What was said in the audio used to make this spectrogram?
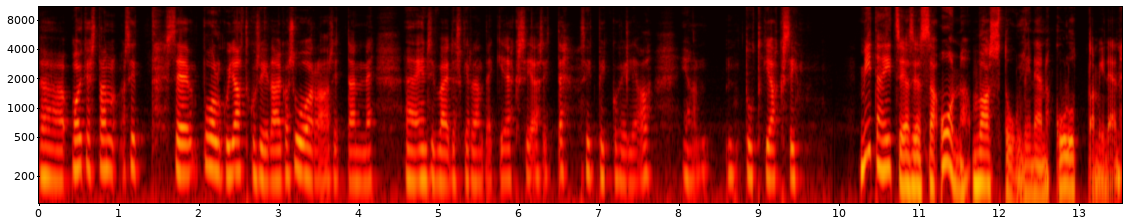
Ää, oikeastaan sit se polku jatkui siitä aika suoraan sit tänne ensin väitöskirjan tekijäksi ja sitten sit pikkuhiljaa ihan tutkijaksi. Mitä itse asiassa on vastuullinen kuluttaminen?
